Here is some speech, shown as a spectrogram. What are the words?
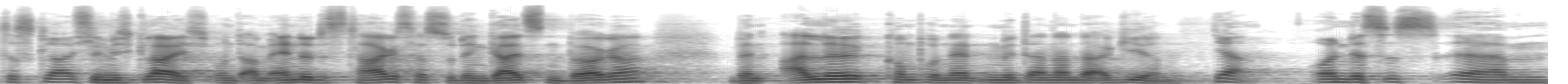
das Gleiche. ziemlich gleich. Und am Ende des Tages hast du den geilsten Burger, wenn alle Komponenten miteinander agieren. Ja, und es ist, ähm,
